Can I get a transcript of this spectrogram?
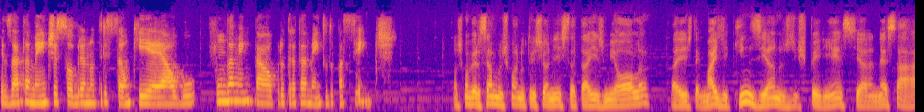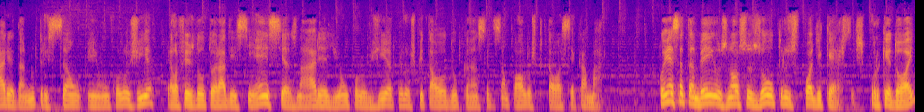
exatamente sobre a nutrição, que é algo fundamental para o tratamento do paciente. Nós conversamos com a nutricionista Thais Miola, Thaís tem mais de 15 anos de experiência nessa área da nutrição em oncologia. Ela fez doutorado em ciências na área de oncologia pelo Hospital do Câncer de São Paulo, Hospital AC Camargo. Conheça também os nossos outros podcasts, Porque Dói,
